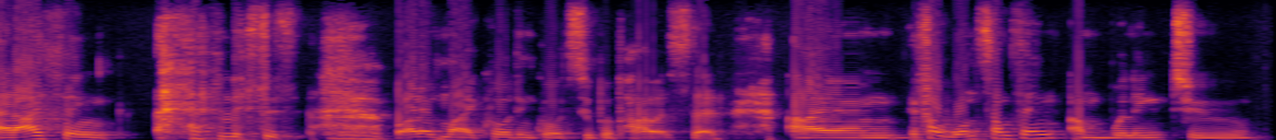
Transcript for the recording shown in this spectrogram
and I think this is one of my quote unquote superpowers that I am, if I want something, I'm willing to,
